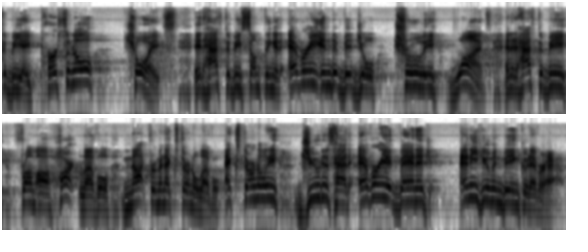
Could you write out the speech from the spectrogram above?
to be a personal choice. It has to be something that every individual truly wants. And it has to be from a heart level, not from an external level. Externally, Judas had every advantage any human being could ever have.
